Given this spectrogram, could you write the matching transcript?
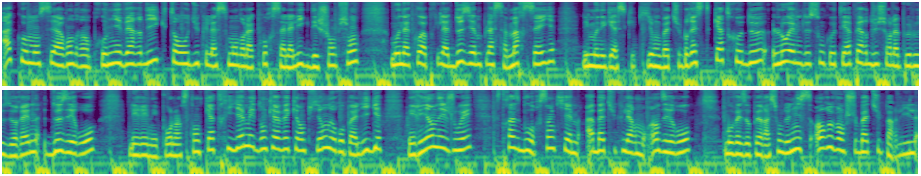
a commencé à rendre un premier verdict en haut du classement dans la course à la Ligue des Champions. Monaco a pris la deuxième place à Marseille. Les Monégasques qui ont battu Brest 4-2. L'OM de son côté a perdu sur la pelouse de Rennes 2-0. Les Rennais pour l'instant quatrième et donc avec un pied en Europa League. Mais rien n'est joué. Strasbourg 5e a battu Clermont 1-0. Mauvaise opération de Nice en revanche battue par Lille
